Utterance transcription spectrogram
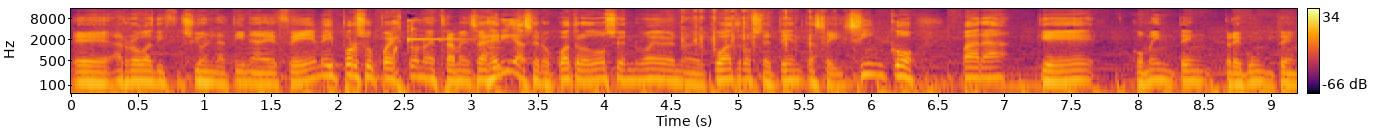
eh, arroba difusión latina FM y por supuesto nuestra mensajería 0412-994-7065 para que comenten, pregunten,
